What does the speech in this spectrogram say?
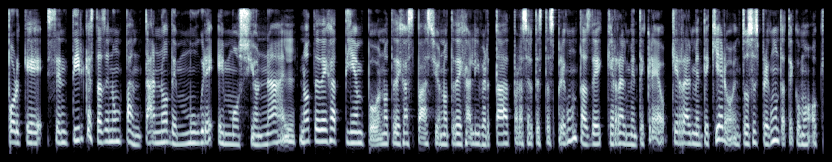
Porque sentir que estás en un pantano de mugre emocional no te deja tiempo, no te deja espacio, no te deja libertad para hacerte estas preguntas de qué realmente creo, qué realmente quiero. Entonces pregúntate como, ok,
